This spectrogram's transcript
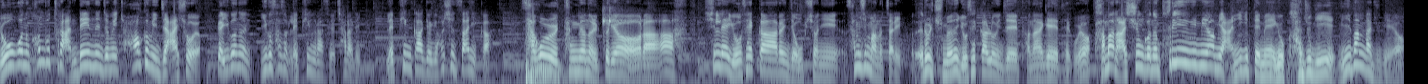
요거는 컴포트가 안돼 있는 점이 조금 이제 아쉬워요. 그러니까 이거는 이거 사서 랩핑을 하세요. 차라리 랩핑 가격이 훨씬 싸니까 사골 탕면을 끓여라. 실내 요 색깔은 이제 옵션이 30만 원짜리를 주면은 요 색깔로 이제 변하게 되고요. 다만 아쉬운 거는 프리미엄이 아니기 때문에 요 가죽이 일반 가죽이에요.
